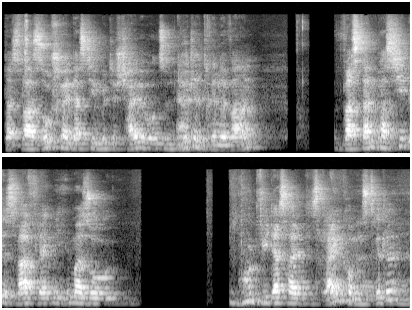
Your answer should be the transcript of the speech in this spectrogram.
Das war so schnell, dass die mit der Scheibe bei uns im Ja. Drittel drin waren. Was dann passiert ist, war vielleicht nicht immer so gut, wie das halt das Reinkommen ins Drittel.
